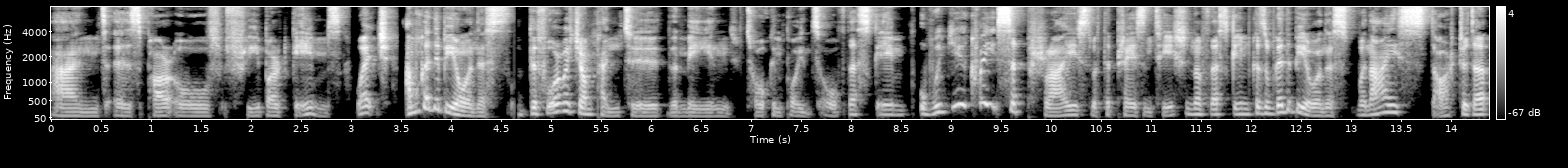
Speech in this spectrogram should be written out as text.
and is part of Freebird Games, which I'm going to be honest, before we jump into the main talking points of this game, were you quite surprised with the presentation of this game? Because I'm going to be honest, when I started it,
